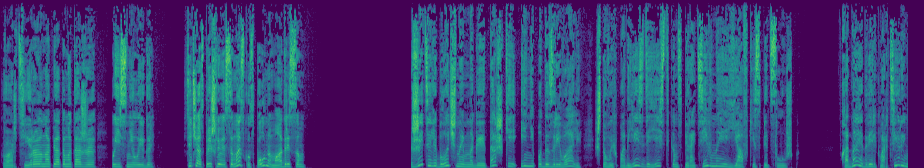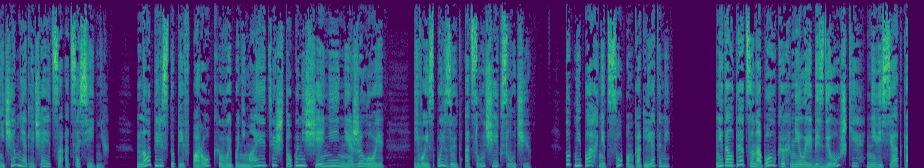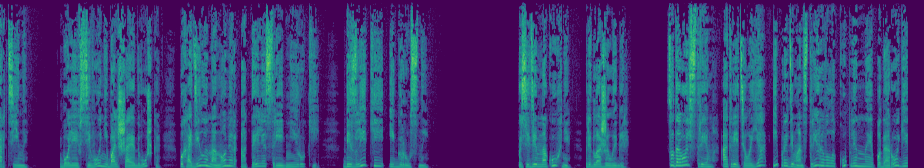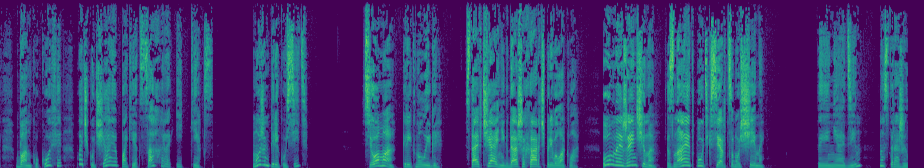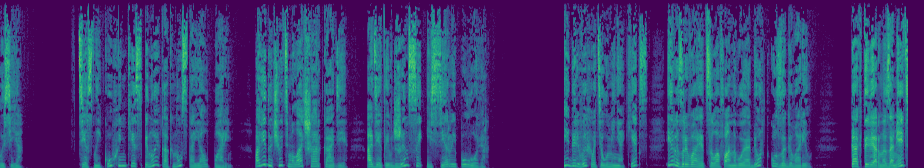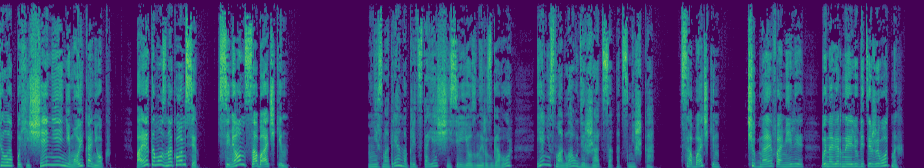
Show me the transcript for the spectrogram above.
«Квартира на пятом этаже», — пояснил Игорь. «Сейчас пришлю смс с полным адресом». Жители блочной многоэтажки и не подозревали, что в их подъезде есть конспиративные явки спецслужб. Входная дверь квартиры ничем не отличается от соседних. Но, переступив порог, вы понимаете, что помещение нежилое. Его используют от случая к случаю. Тут не пахнет супом, котлетами. Не толпятся на полках милые безделушки, не висят картины. Более всего небольшая двушка походила на номер отеля средней руки, безликий и грустный. «Посидим на кухне», — предложил Игорь. «С удовольствием», — ответила я и продемонстрировала купленные по дороге банку кофе, пачку чая, пакет сахара и кекс. «Можем перекусить». «Сёма!» — крикнул Игорь. «Ставь чайник, Даша харч приволокла. Умная женщина, знает путь к сердцу мужчины». «Ты не один?» — насторожилась я. В тесной кухоньке спиной к окну стоял парень, по виду чуть младше Аркадия, одетый в джинсы и серый пуловер. Игорь выхватил у меня кекс и, разрывая целлофановую обертку, заговорил. «Как ты верно заметила, похищение не мой конек. Поэтому знакомься, Семен Собачкин». Несмотря на предстоящий серьезный разговор, я не смогла удержаться от смешка. «Собачкин? Чудная фамилия. Вы, наверное, любите животных?»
